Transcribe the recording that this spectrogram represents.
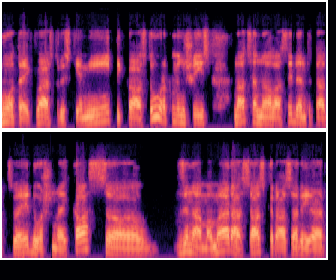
noteikti vēsturiskie mīti, kā stūrakmeņi šīs nacionālās identitātes veidošanai, kas uh, zināmā mērā saskarās arī ar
